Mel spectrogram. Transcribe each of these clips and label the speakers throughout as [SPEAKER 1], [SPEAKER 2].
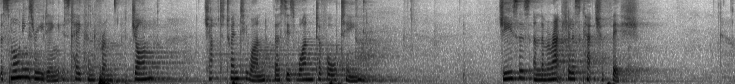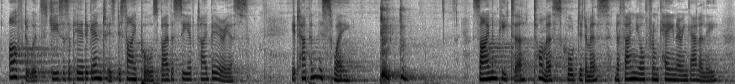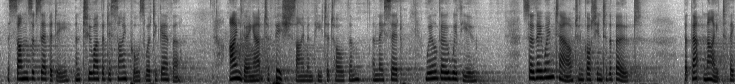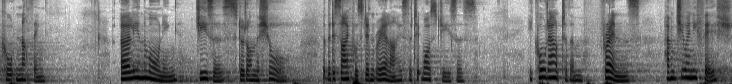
[SPEAKER 1] This morning's reading is taken from John chapter 21, verses 1 to 14. Jesus and the miraculous catch of fish. Afterwards, Jesus appeared again to his disciples by the Sea of Tiberias. It happened this way Simon Peter, Thomas, called Didymus, Nathanael from Cana in Galilee, the sons of Zebedee, and two other disciples were together. I'm going out to fish, Simon Peter told them, and they said, We'll go with you. So they went out and got into the boat but that night they caught nothing. Early in the morning, Jesus stood on the shore, but the disciples didn't realize that it was Jesus. He called out to them, Friends, haven't you any fish?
